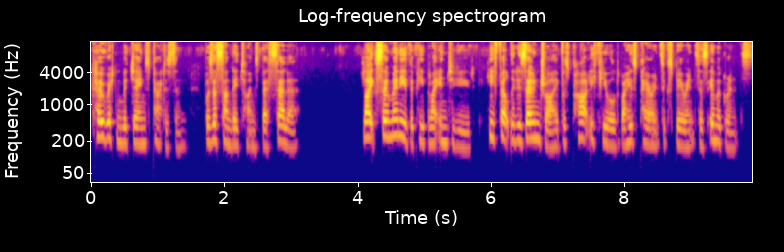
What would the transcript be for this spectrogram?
co written with James Patterson, was a Sunday Times bestseller. Like so many of the people I interviewed, he felt that his own drive was partly fueled by his parents' experience as immigrants.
